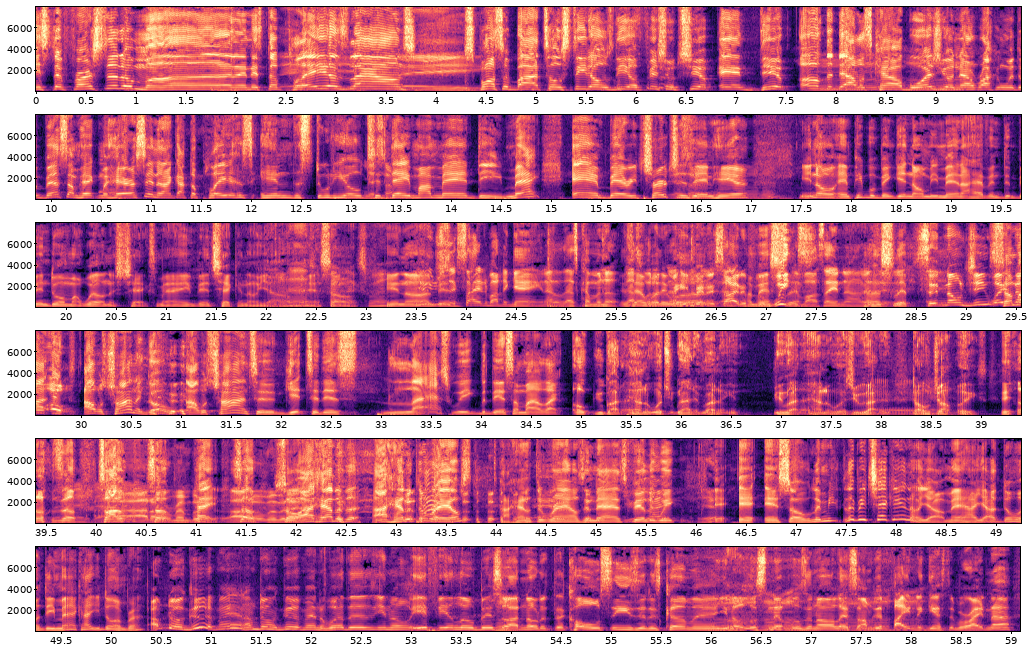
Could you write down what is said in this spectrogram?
It's the first of the month, and it's the hey, Players Lounge, hey. sponsored by Tostitos, the official chip and dip of the mm-hmm. Dallas Cowboys. Mm-hmm. You're now rocking with the best. I'm Heckma Harrison, and I got the players in the studio yes, today. Sir. My man D Mac and Barry Church yes, is sir. in here. Mm-hmm. You know, and people been getting on me, man. I haven't been doing my wellness checks, man. I ain't been checking on y'all, yeah, man. So facts, man. you know, you're I'm just excited about the game. that's coming up. Is that's that what, what it was? He's been excited I've been for weeks. I'm about to say now. Uh, slip. Sitting on G, waiting somebody, on O. I was trying to go. I was trying to get to this last week, but then somebody was like, "Oh, you got to handle what you got in front of you." You got to handle what you got. to Don't jump, please. so, so I, I so, remember. Hey, so, remember so I handled the I handled the Rams. I handled the Rams, and that's Philly week. Yeah. And, and, so let me let me check in on y'all, man. How y'all doing, D Mac? How you doing, bro? I'm doing good, man. I'm doing good, man. The weather is, you know, iffy a little bit, so mm. I know that the cold season is coming. You know, little mm-hmm. sniffles and all that. So I'm just fighting against it. But right now,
